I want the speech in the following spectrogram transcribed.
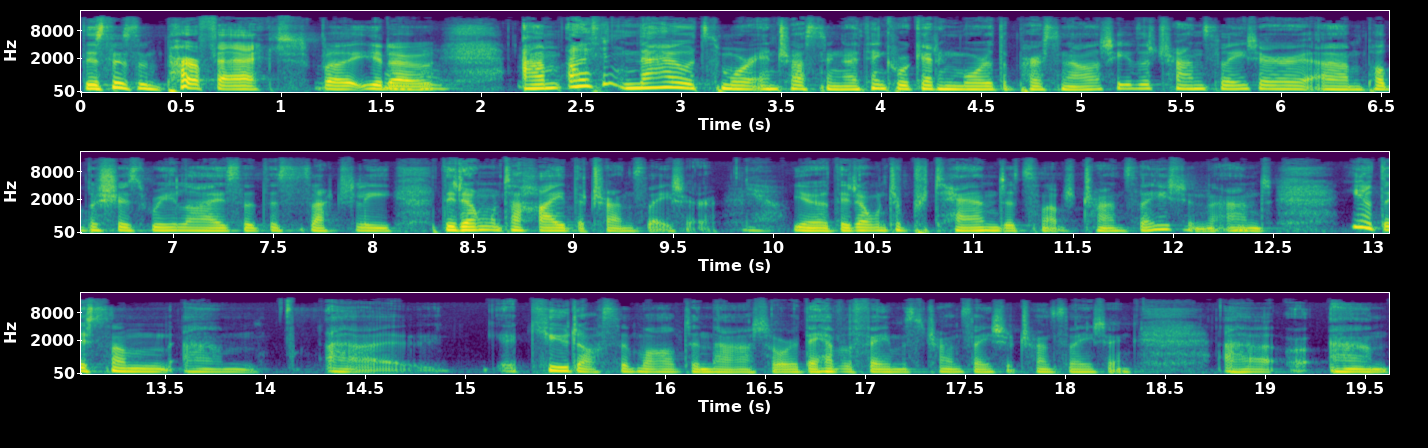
this isn't perfect, but, you know. Mm-hmm. Um, and I think now it's more interesting. I think we're getting more of the personality of the translator. Um, publishers realize that this is actually, they don't want to hide the translator. Yeah. You know, they don't want to pretend it's not a translation. Mm-hmm. And, you know, there's some, um, uh, kudos involved in that, or they have a famous translator translating. Uh, um,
